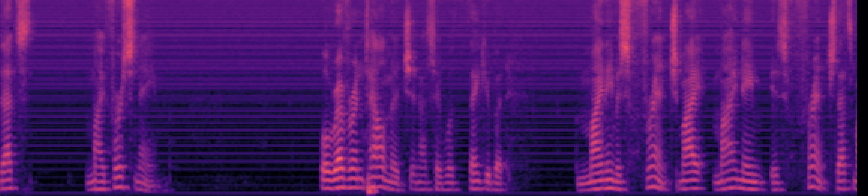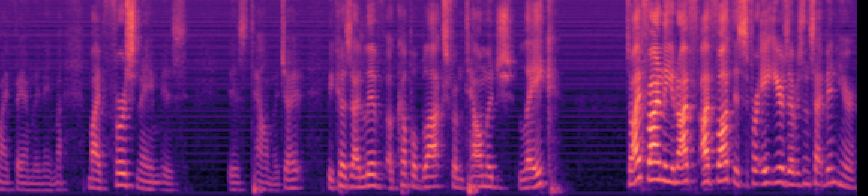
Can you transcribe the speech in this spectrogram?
that's my first name. Well, Reverend Talmage, and I say, well, thank you, but my name is French. My, my name is French. That's my family name. My, my first name is, is Talmage. I, because I live a couple blocks from Talmadge Lake. So I finally, you know, I've, I've fought this for eight years ever since I've been here.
